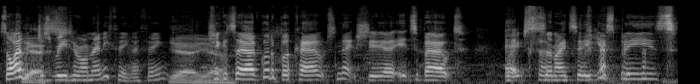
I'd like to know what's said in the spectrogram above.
So I would Yes. just read her on anything, I think. Yeah, yeah. She could say, I've got a book out next year, it's about X, X, and I'd say, yes, please.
